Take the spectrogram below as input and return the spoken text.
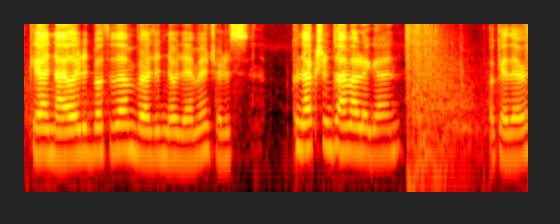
Okay, I annihilated both of them, but I did no damage. I just... Connection timeout again. Okay, there.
